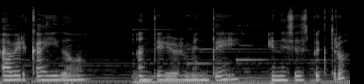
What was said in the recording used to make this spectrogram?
haber caído anteriormente en ese espectro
